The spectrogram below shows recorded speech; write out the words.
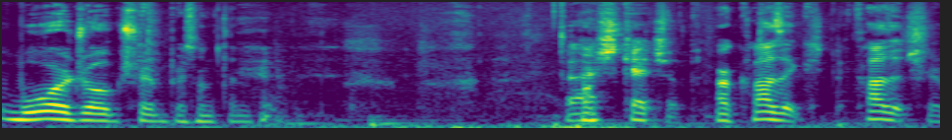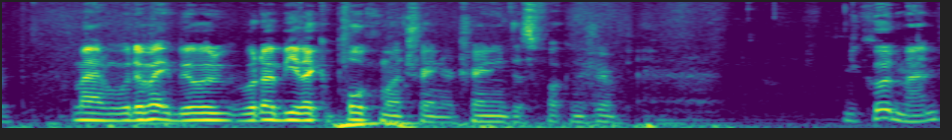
wardrobe shrimp or something, Ash ketchup. or closet closet shrimp. Man, would I, be, would, I be like a Pokemon trainer training this fucking shrimp? You could, man.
